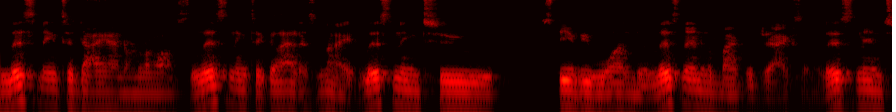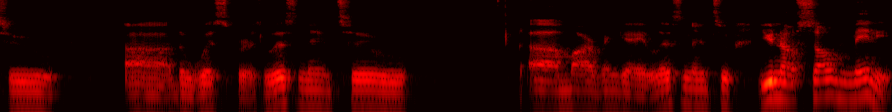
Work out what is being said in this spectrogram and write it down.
listening to Diana Ross, listening to Gladys Knight, listening to Stevie Wonder, listening to Michael Jackson, listening to uh, The Whispers, listening to uh, Marvin Gaye, listening to, you know, so many,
